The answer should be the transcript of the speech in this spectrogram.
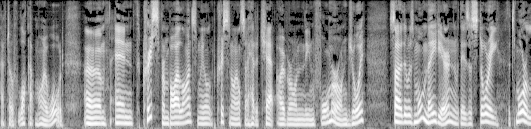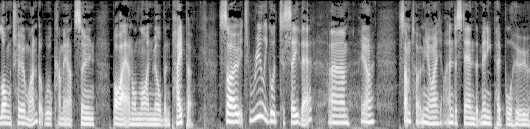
have to lock up my award. Um, and Chris from Alliance, and we all, Chris and I also had a chat over on the Informer on Joy. So there was more media, and there's a story that's more a long term one, but will come out soon by an online Melbourne paper. So it's really good to see that. Um, you know, sometimes you know I understand that many people who,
